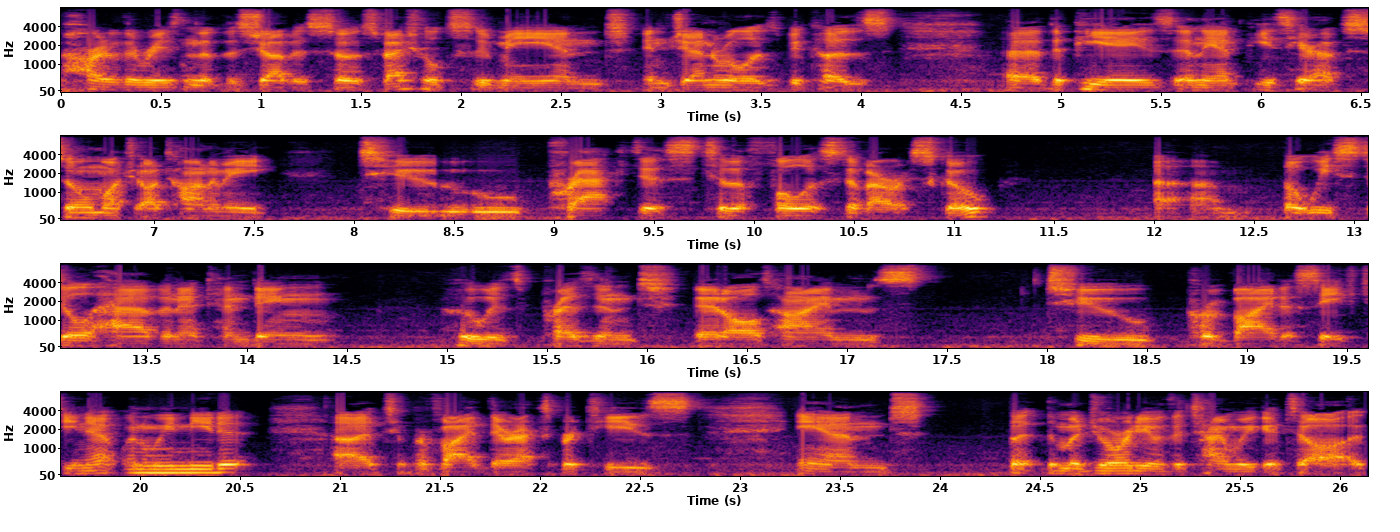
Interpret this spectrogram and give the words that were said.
part of the reason that this job is so special to me and in general is because uh, the PAs and the NPs here have so much autonomy to practice to the fullest of our scope. Um, but we still have an attending who is present at all times to provide a safety net when we need it, uh, to provide their expertise. And but the majority of the time we get to, uh,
